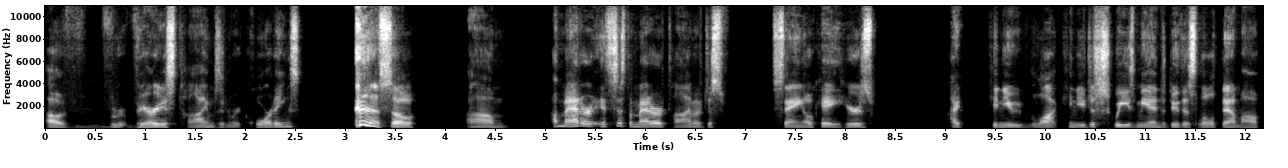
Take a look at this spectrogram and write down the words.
of mm-hmm. various times and recordings. so, um, a matter, it's just a matter of time of just saying, okay, here's, I can you lock, can you just squeeze me in to do this little demo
